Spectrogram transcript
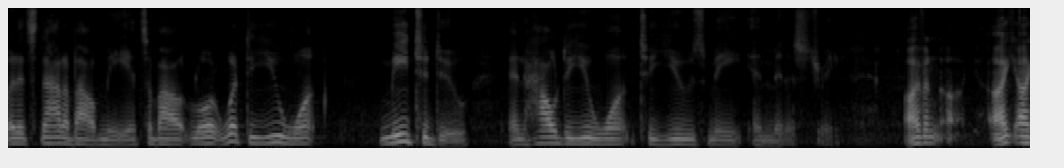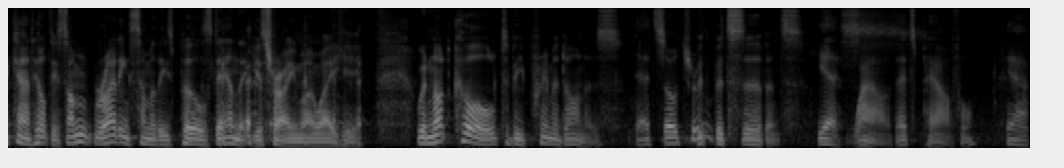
but it's not about me. It's about, Lord, what do you want me to do, and how do you want to use me in ministry? Ivan, I, I can't help this. I'm writing some of these pearls down that you're throwing my way here. We're not called to be prima donnas, That's so true. but, but servants. yes. Wow, that's powerful. Yeah.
